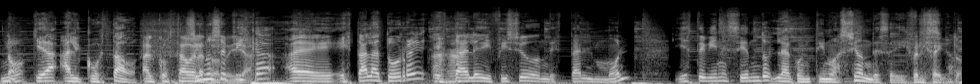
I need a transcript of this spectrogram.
No, queda al costado. Al costado si de la uno torre. se ya. fija, eh, está la torre, Ajá. está el edificio donde está el mall, y este viene siendo la continuación de ese edificio. Perfecto.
